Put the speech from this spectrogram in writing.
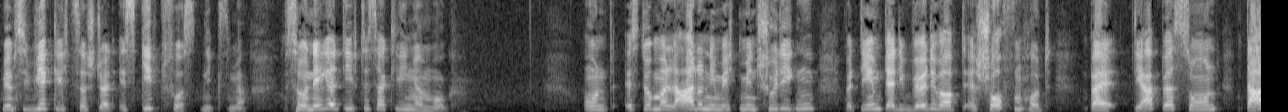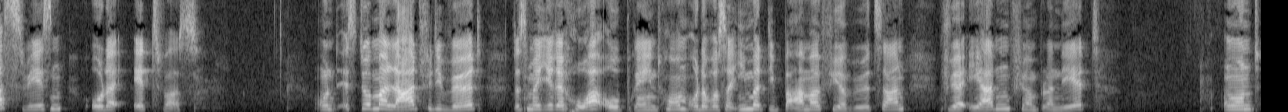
Wir haben sie wirklich zerstört. Es gibt fast nichts mehr. So negativ das auch klingen mag. Und es tut mir leid und ich möchte mich entschuldigen bei dem, der die Welt überhaupt erschaffen hat. Bei der Person, das Wesen oder etwas. Und es tut mir leid für die Welt, dass wir ihre Haare abbrennt haben oder was auch immer die Barmer für eine Welt sind, für eine Erden, für einen Planet. Und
